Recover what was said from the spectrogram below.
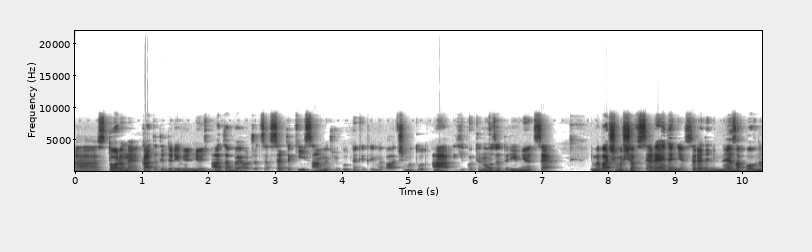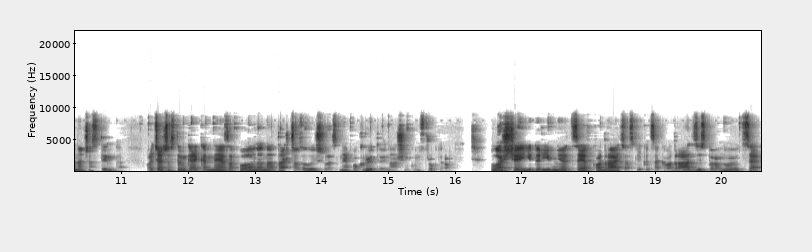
е, сторони катети дорівнюють А та Б. Отже, це все такий самий трикутник, який ми бачимо тут. А гіпотенуза дорівнює С. І ми бачимо, що всередині, всередині не заповнена частинка. Оця частинка, яка не заповнена, та, що залишилась не покритою нашим конструктором, площа її дорівнює c в квадраті, оскільки це квадрат зі стороною c.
